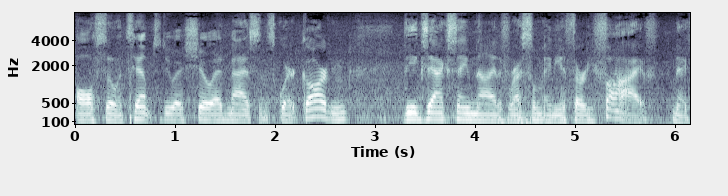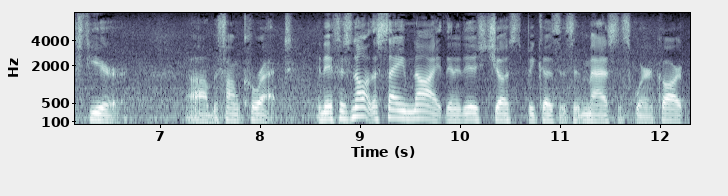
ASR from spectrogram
also attempt to do a show at Madison Square Garden the exact same night of WrestleMania 35 next year, um, if I'm correct. And if it's not the same night, then it is just because it's at Madison Square Garden.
